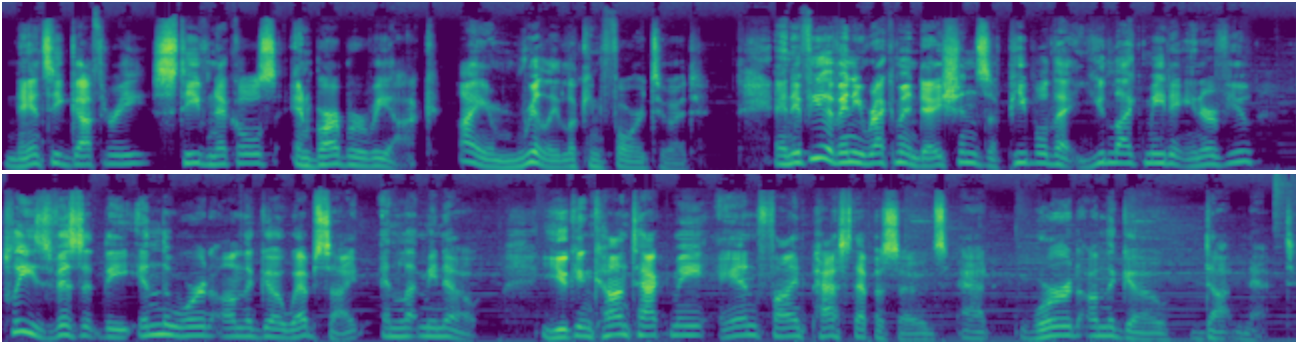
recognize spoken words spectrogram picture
Nancy Guthrie, Steve Nichols, and Barbara Reaoch. I am really looking forward to it. And if you have any recommendations of people that you'd like me to interview, please visit the In the Word on the Go website and let me know. You can contact me and find past episodes at wordonthego.net.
